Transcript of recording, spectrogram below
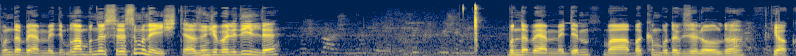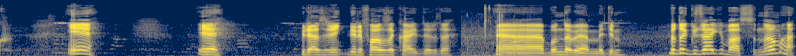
bunu da beğenmedim. Ulan bunların sırası mı değişti? Az önce böyle değildi. Bunu da beğenmedim. Aa, bakın bu da güzel oldu. Yok. Eh. Eh. Biraz renkleri fazla kaydırdı. Ee, bunu da beğenmedim. Bu da güzel gibi aslında ama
